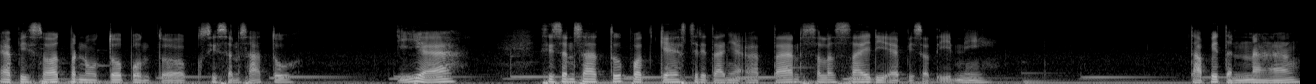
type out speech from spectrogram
episode penutup untuk season 1. Iya, Season 1 podcast ceritanya Atan selesai di episode ini. Tapi tenang,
